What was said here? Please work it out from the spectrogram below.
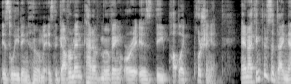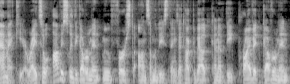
is leading whom. Is the government kind of moving or is the public pushing it? And I think there's a dynamic here, right? So obviously the government moved first on some of these things. I talked about kind of the private government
